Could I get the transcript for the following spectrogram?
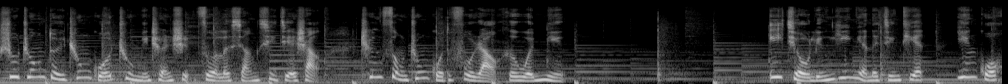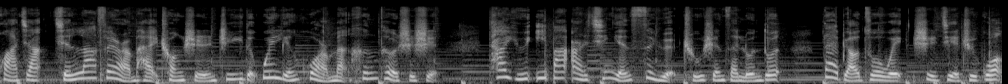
书中对中国著名城市做了详细介绍，称颂中国的富饶和文明。一九零一年的今天，英国画家、前拉斐尔派创始人之一的威廉·霍尔曼·亨特逝世。他于一八二七年四月出生在伦敦，代表作为《世界之光》。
